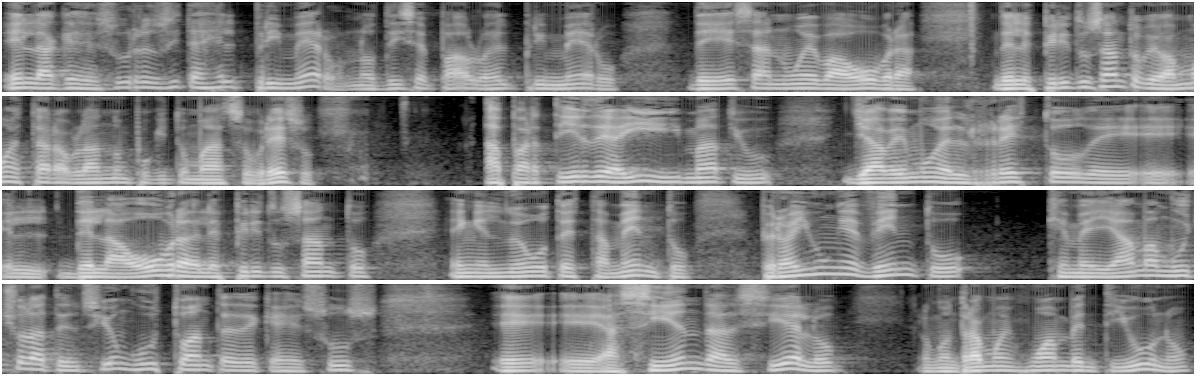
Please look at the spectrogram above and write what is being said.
en la que Jesús resucita. Es el primero, nos dice Pablo, es el primero de esa nueva obra del Espíritu Santo que vamos a estar hablando un poquito más sobre eso. A partir de ahí, Matthew, ya vemos el resto de, eh, de la obra del Espíritu Santo en el Nuevo Testamento. Pero hay un evento que me llama mucho la atención justo antes de que Jesús eh, eh, ascienda al cielo. Lo encontramos en Juan 21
